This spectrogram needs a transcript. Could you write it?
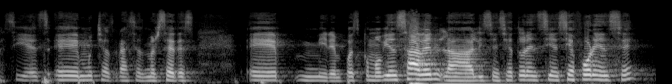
Así es, eh, muchas gracias, Mercedes. Eh, miren, pues como bien saben, la licenciatura en ciencia forense,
